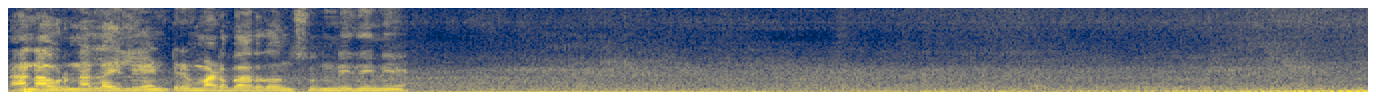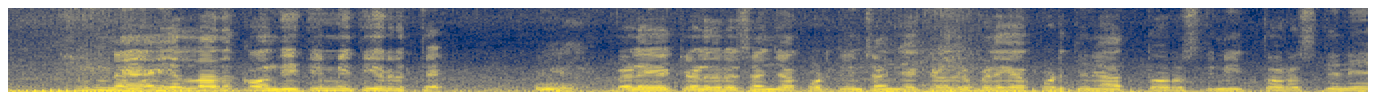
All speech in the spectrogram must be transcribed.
ನಾನು ಅವ್ರನ್ನೆಲ್ಲ ಇಲ್ಲಿ ಎಂಟ್ರಿ ಮಾಡಬಾರ್ದು ಅಂತ ಸುಮ್ಮನಿದ್ದೀನಿ ಸುಮ್ಮನೆ ಎಲ್ಲದಕ್ಕೂ ಒಂದು ಇತಿಮಿತಿ ಇರುತ್ತೆ. ಬೆಳಗ್ಗೆ ಕೇಳಿದ್ರೆ ಸಂಜೆ ಕೊಡ್ತೀನಿ ಸಂಜೆ ಕೇಳಿದ್ರೆ ಬೆಳಗ್ಗೆ ಕೊಡ್ತೀನಿ ಅದು ತೋರಿಸ್ತೀನಿ ಇದು ತೋರಿಸ್ತೀನಿ.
